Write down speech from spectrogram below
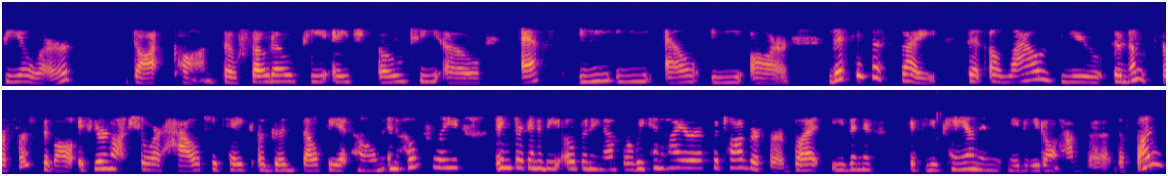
Feeler dot com. So photo, P-H-O-T-O, F-E-E-L-E-R. This is a site that allows you, so for first of all, if you're not sure how to take a good selfie at home, and hopefully things are going to be opening up where we can hire a photographer, but even if, if you can and maybe you don't have the, the funds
